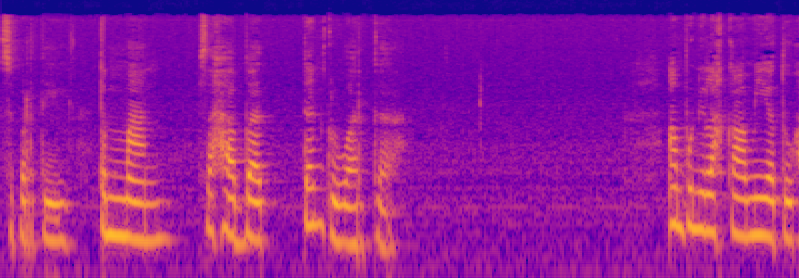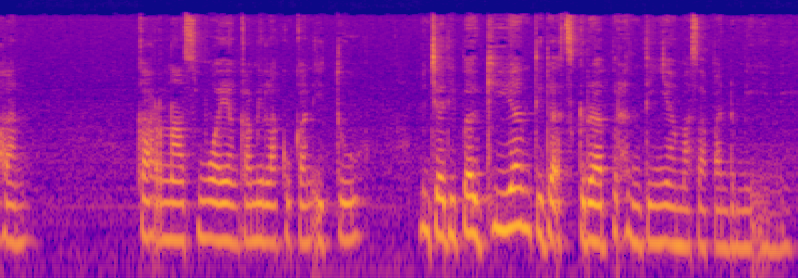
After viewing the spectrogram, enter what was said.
seperti teman, sahabat, dan keluarga. Ampunilah kami, ya Tuhan, karena semua yang kami lakukan itu menjadi bagian tidak segera berhentinya masa pandemi ini.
